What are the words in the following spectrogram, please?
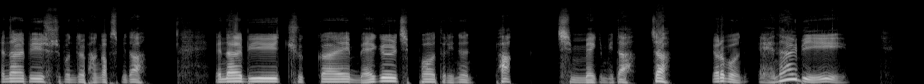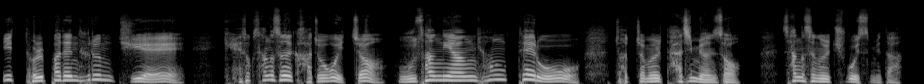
NRB 주주분들 반갑습니다. NRB 주가의 맥을 짚어드리는 박진맥입니다. 자, 여러분, NRB 이 돌파된 흐름 뒤에 계속 상승을 가져오고 있죠. 우상향 형태로 저점을 다지면서 상승을 주고 있습니다.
